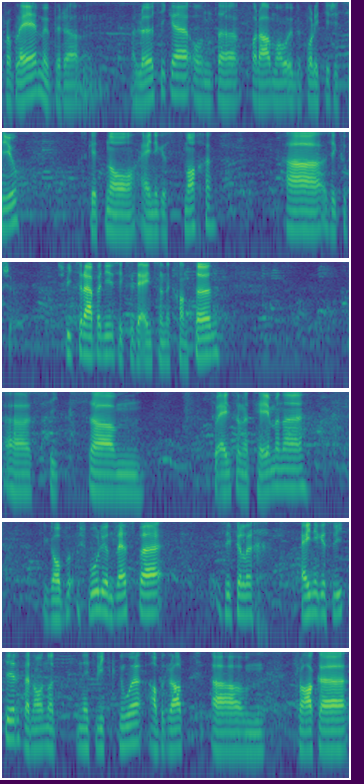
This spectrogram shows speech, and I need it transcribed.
Probleme, über ähm, Lösungen und äh, vor allem auch über politische Ziele. Es gibt noch einiges zu machen, äh, sei es auf Schweizer Ebene, sei es in den einzelnen Kantonen, äh, sei es ähm, zu einzelnen Themen. Ich glaube, Schwule und Lesben sind vielleicht einiges weiter, wenn auch noch nicht weit genug, aber gerade ähm, Fragen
